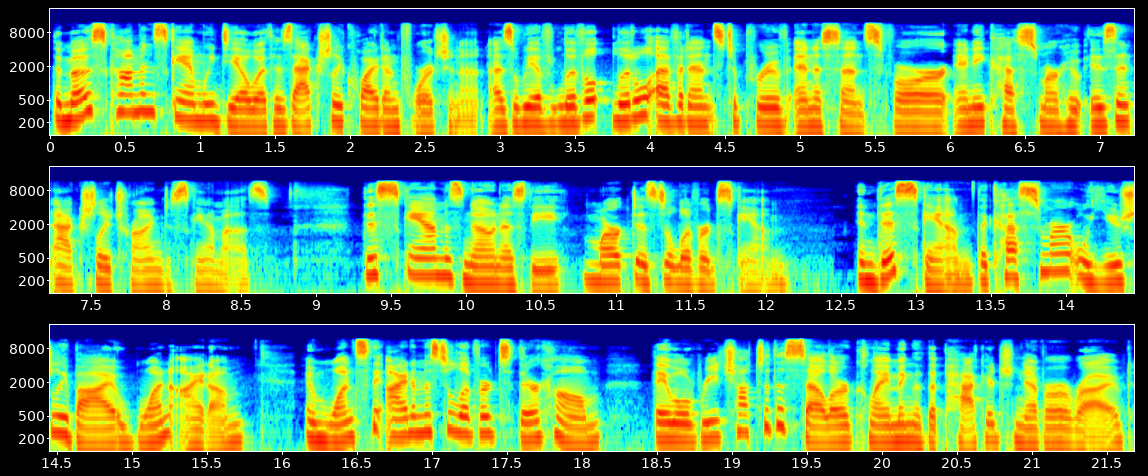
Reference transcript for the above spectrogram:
The most common scam we deal with is actually quite unfortunate, as we have little, evidence to prove innocence for any customer who isn't actually trying to scam us. This scam is known as the marked as delivered scam. In this scam, the customer will usually buy one item, and once the item is delivered to their home, they will reach out to the seller claiming that the package never arrived.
